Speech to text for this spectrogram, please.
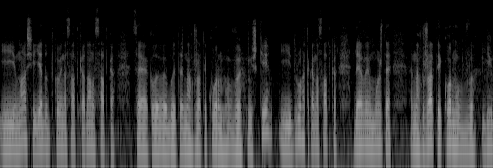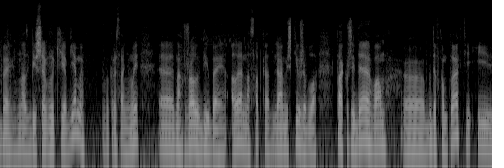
І в нас є додаткові насадки. Одна насадка це коли ви будете нагружати корм в мішки, і друга така насадка, де ви можете нагружати корм в бігбеги. У нас більше великі об'єми по використанню. Ми е, нагружали в бігбеги, але насадка для мішків вже була. Також йде вам е, буде в комплекті і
